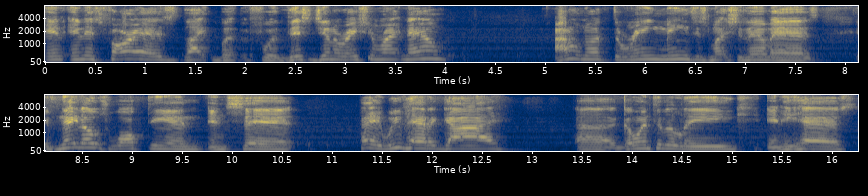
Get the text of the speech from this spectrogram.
and and as far as like, but for this generation right now, I don't know if the ring means as much to them as if Nate Oats walked in and said, "Hey, we've had a guy uh, go into the league and he has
